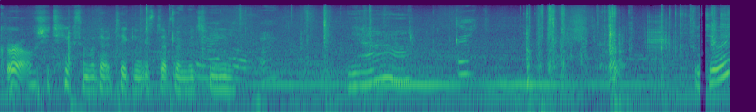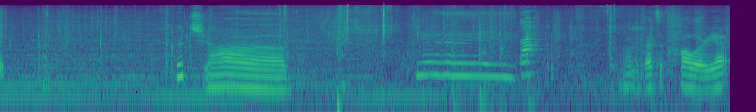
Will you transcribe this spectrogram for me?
girl. She takes them without taking a step in between. Yeah. You do it? Good job. Yay. Oh, that's a collar, yep.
